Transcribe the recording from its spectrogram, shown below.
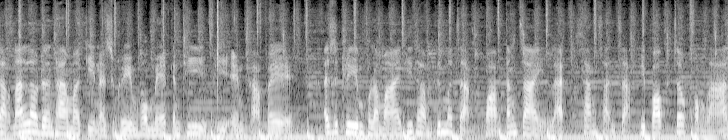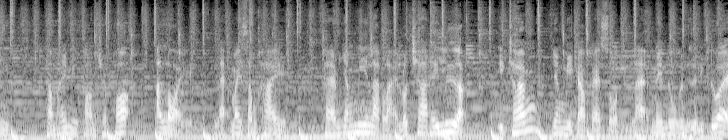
จากนั้นเราเดินทางมากินไอศครีมโฮมเมดกันที่ PM Cafe ไอศครีมผลไม้ที่ทำขึ้นมาจากความตั้งใจและสร้างสรรค์จากพี่ป๊อปเจ้าของร้านทำให้มีความเฉพาะอร่อย และไม่ซ้ำใคร แถมยังมีหลากหลายรสชาติให้เลือก อีกทั้งยังมีกาแฟสดและเมนูอื่นๆอีกด้วย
